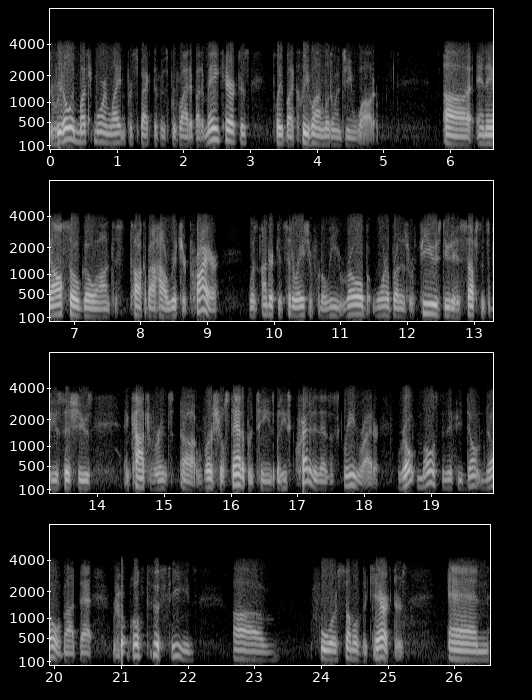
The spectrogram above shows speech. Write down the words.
The real and much more enlightened perspective is provided by the main characters, played by Cleavon Little and Gene Wilder. Uh, and they also go on to talk about how Richard Pryor was under consideration for the lead role, but Warner Brothers refused due to his substance abuse issues and controversial stand-up routines. But he's credited as a screenwriter. Wrote most, and if you don't know about that, wrote most of the scenes uh, for some of the characters. And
